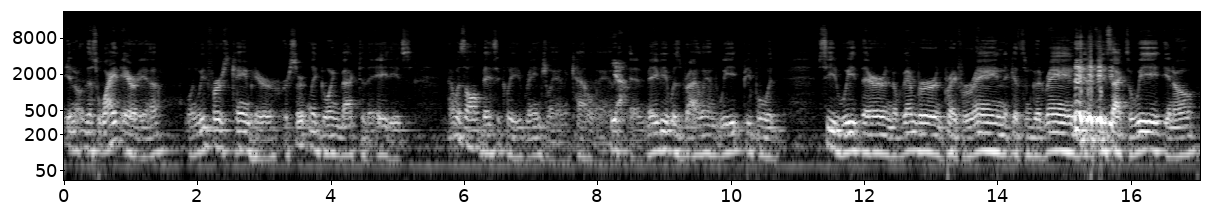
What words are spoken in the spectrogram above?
you know, this white area, when we first came here, or certainly going back to the 80s, that was all basically rangeland and cattle land. Yeah. And maybe it was dryland wheat. People would seed wheat there in November and pray for rain. They get some good rain, get a few sacks of wheat, you know.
